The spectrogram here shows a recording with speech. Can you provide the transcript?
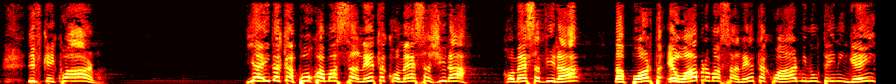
e fiquei com a arma. E aí daqui a pouco a maçaneta começa a girar, começa a virar da porta. Eu abro a maçaneta com a arma e não tem ninguém.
